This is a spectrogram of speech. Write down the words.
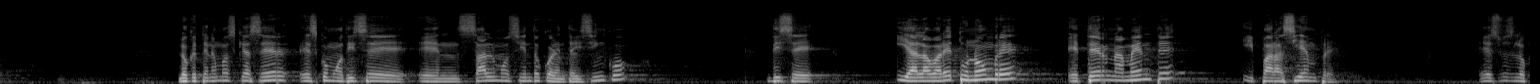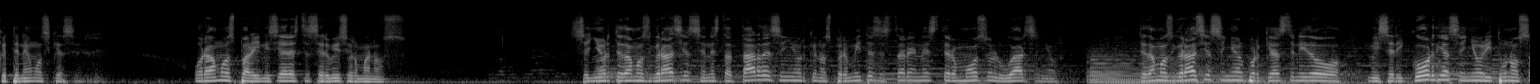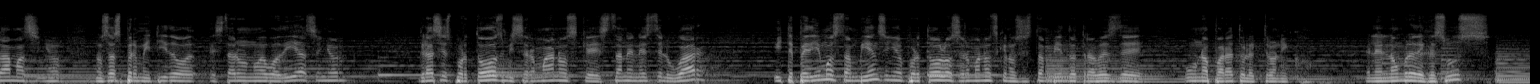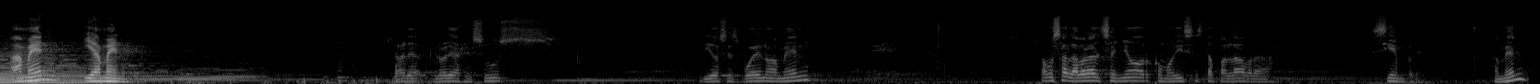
Lo que tenemos que hacer es como dice en Salmo 145, dice, y alabaré tu nombre eternamente y para siempre. Eso es lo que tenemos que hacer. Oramos para iniciar este servicio, hermanos. Señor, te damos gracias en esta tarde, Señor, que nos permites estar en este hermoso lugar, Señor. Te damos gracias, Señor, porque has tenido misericordia, Señor, y tú nos amas, Señor. Nos has permitido estar un nuevo día, Señor. Gracias por todos mis hermanos que están en este lugar. Y te pedimos también, Señor, por todos los hermanos que nos están viendo a través de un aparato electrónico. En el nombre de Jesús, amén y amén. Gloria, a Jesús. Dios es bueno, amén. Vamos a alabar al Señor como dice esta palabra siempre. Amén.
